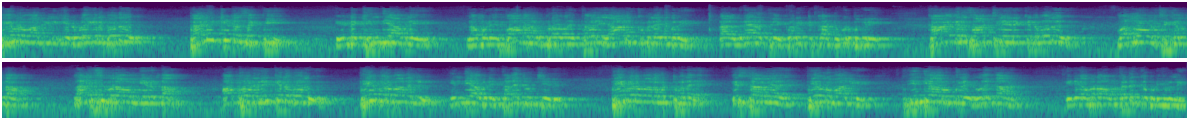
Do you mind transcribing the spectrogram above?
தீவிரவாதிகள் இங்கே நுழைகிற போது தடுக்கிற சக்தி இன்றைக்கு இந்தியாவிலே நம்முடைய பாடல் பிரதமரை தவிர யாருக்கும் இல்லை என்பதை நான் இந்த நேரத்திலே குறிட்டு காட்ட விரும்புகிறேன். காங்கிரஸ் ஆட்சியில் இருக்கின்ற போது மன்மோகன் சிங் இருந்தான் நரசிம்மராவ் இங்கே இருந்தான். அப்போது இருக்கிற போது தீவிரவாதங்கள் இந்தியாவிலே தலை தூக்கியது. தீவிரவாதம் மட்டுமல்ல இஸ்லாமிய தீவிரவாதிகள் இந்தியாவுக்குள்ளே நுழைந்தார் இதை அவரால் தடுக்க முடியவில்லை.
